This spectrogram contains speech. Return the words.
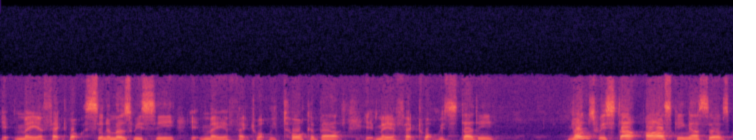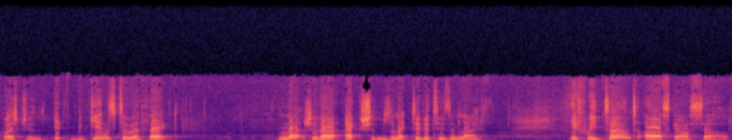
It may affect what cinemas we see. It may affect what we talk about. It may affect what we study. Once we start asking ourselves questions, it begins to affect much of our actions and activities in life. If we don't ask ourselves,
